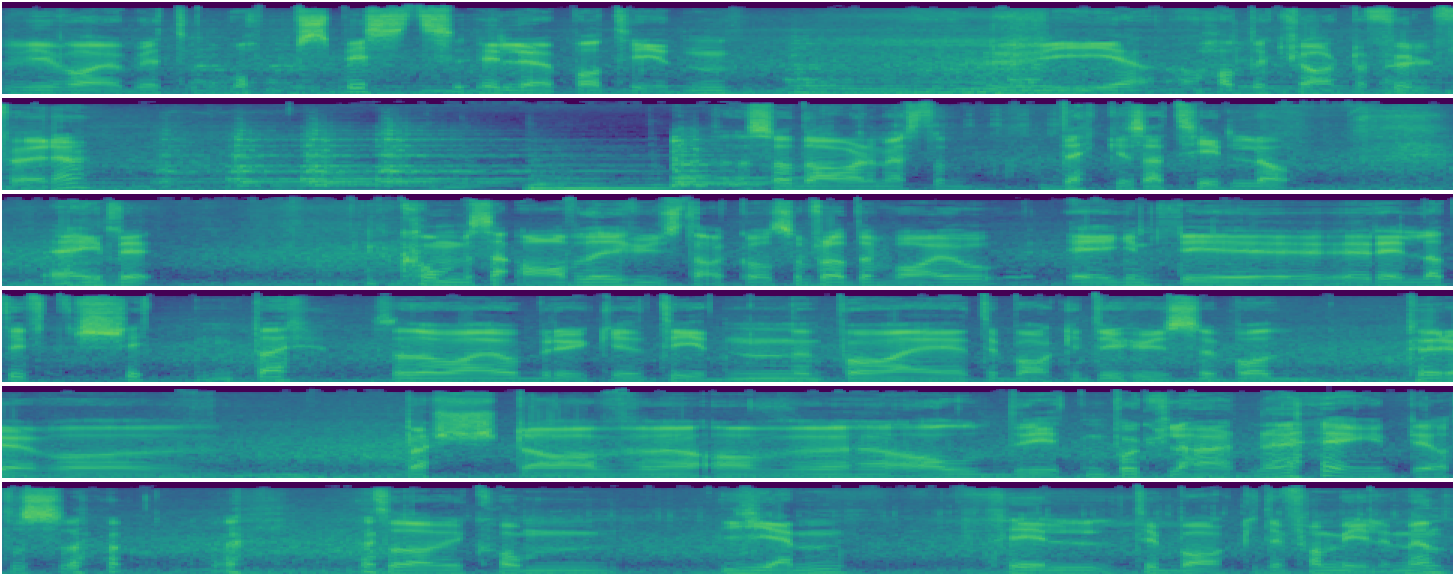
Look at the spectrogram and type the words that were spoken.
vi var jo blitt oppspist i løpet av tiden vi hadde klart å fullføre. Så da var det mest å dekke seg til og egentlig komme seg av det hustaket også, for det var jo egentlig relativt skittent der. Så det var jo å bruke tiden på vei tilbake til huset på å prøve å børste av, av all driten på klærne, egentlig også. Så da vi kom hjem til, tilbake til familien min,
